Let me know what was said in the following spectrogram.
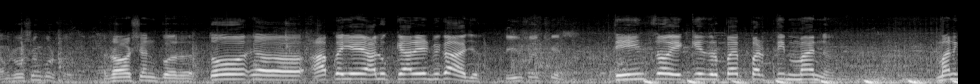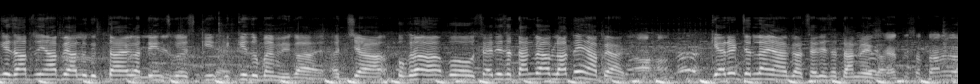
हम रोशनपुर से। रोशनपुर। तो आपका ये आलू क्या रेट बिका आज? तीन सौ इक्कीस। तीन सौ इक्कीस रुपये प्रति मन। मन के हिसाब से यहाँ पे आलू बिकता है तीन सौ इक्कीस रुपये में बिका है। अच्छा पुखरा वो सैंतीस सत्तानवे आप लाते हैं यहाँ पे आज? हाँ हाँ। क्या रेट चल रहा है यहाँ का सैंतीस सत्तानवे का? सैंतीस सत्तानवे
